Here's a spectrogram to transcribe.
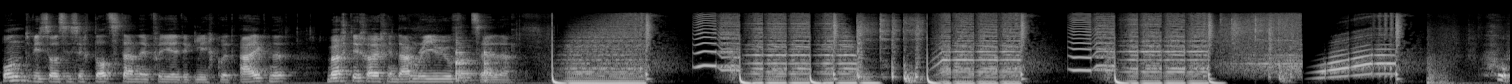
und wieso sie sich trotzdem nicht für jeden gleich gut eignet, möchte ich euch in diesem Review erzählen. Puh.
